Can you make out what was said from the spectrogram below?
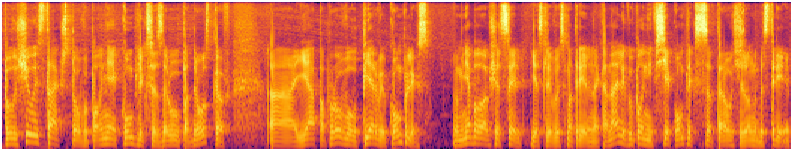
Получилось так, что выполняя комплексы здоровых подростков, а, я попробовал первый комплекс, у меня была вообще цель, если вы смотрели на канале, выполнить все комплексы со второго сезона быстрее.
